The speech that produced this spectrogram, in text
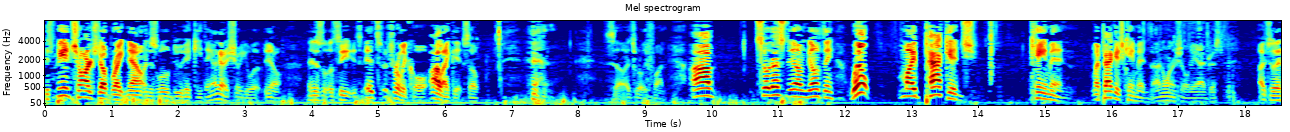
it's being charged up right now in this little doohickey thing. I got to show you what you know. And let's see, it's, it's it's really cool. I like it. So so it's really fun. Um, so that's the, um, the other thing. Well, my package came in. My package came in. I don't want to show the address. Actually,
